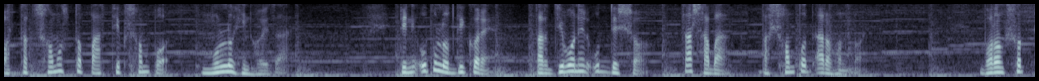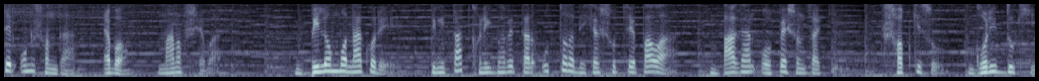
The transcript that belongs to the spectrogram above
অর্থাৎ সমস্ত পার্থিব সম্পদ মূল্যহীন হয়ে যায়। তিনি উপলব্ধি করেন, তার জীবনের উদ্দেশ্য চাষাবাদ বা সম্পদ আরোহণ নয়, বরং সত্যের অনুসন্ধান এবং মানব সেবায়। বিলম্ব না করে তিনি তাৎক্ষণিকভাবে তার উত্তরাধিকার সূত্রে পাওয়া বাগান ও পেশন চাকি সবকিছু গরিব দুঃখী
